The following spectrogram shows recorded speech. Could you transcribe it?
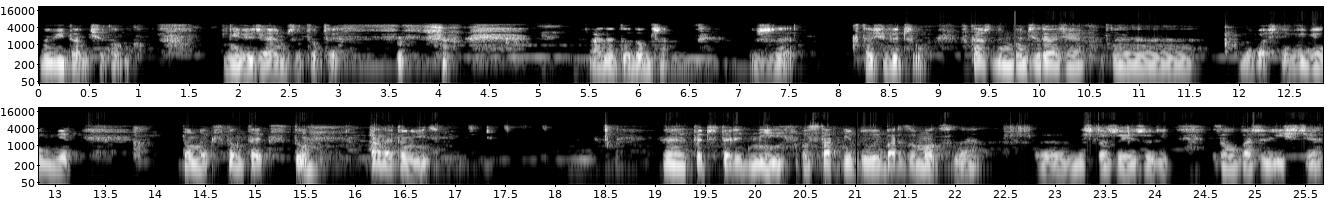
No witam cię Tomku. Nie wiedziałem, że to ty. Ale to dobrze, że ktoś wyczuł. W każdym bądź razie, e, no właśnie, wybił mnie Tomek z kontekstu, ale to nic. E, Te cztery dni ostatnie były bardzo mocne. E, Myślę, że jeżeli zauważyliście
